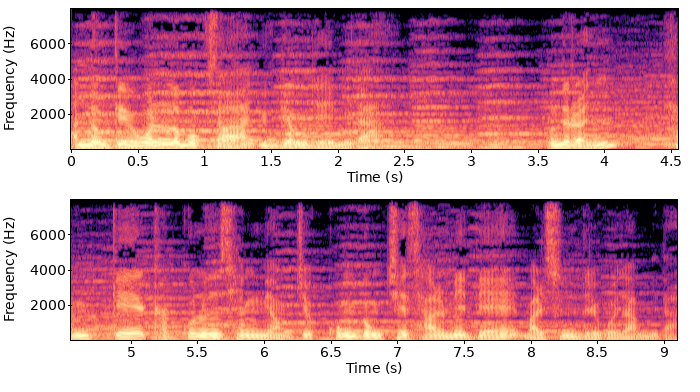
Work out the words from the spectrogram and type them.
안동교회 원로 목사 유경재입니다. 오늘은 함께 가꾸는 생명, 즉 공동체 삶에 대해 말씀드리고자 합니다.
